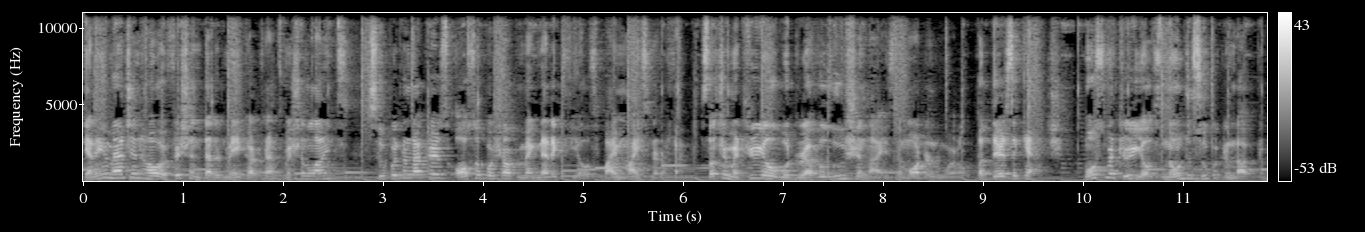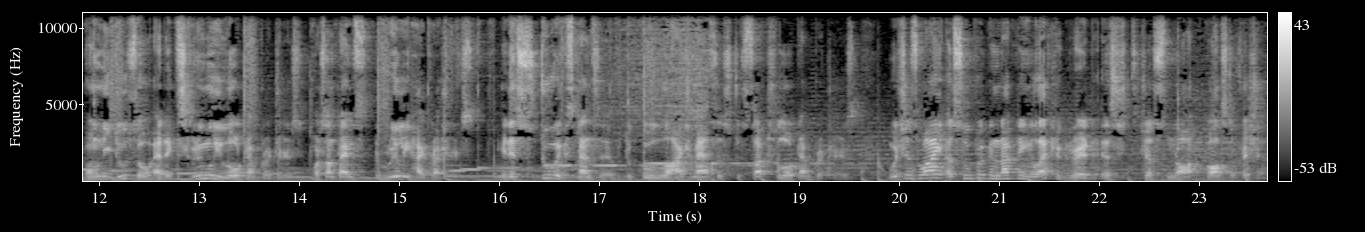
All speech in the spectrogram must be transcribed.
Can you imagine how efficient that would make our transmission lines? Superconductors also push out magnetic fields by Meissner effect. Such a material would revolutionize the modern world. But there's a catch. Most materials known to superconduct only do so at extremely low temperatures, or sometimes really high pressures. It is too expensive to cool large masses to such low temperatures, which is why a superconducting electric grid is just not cost efficient.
